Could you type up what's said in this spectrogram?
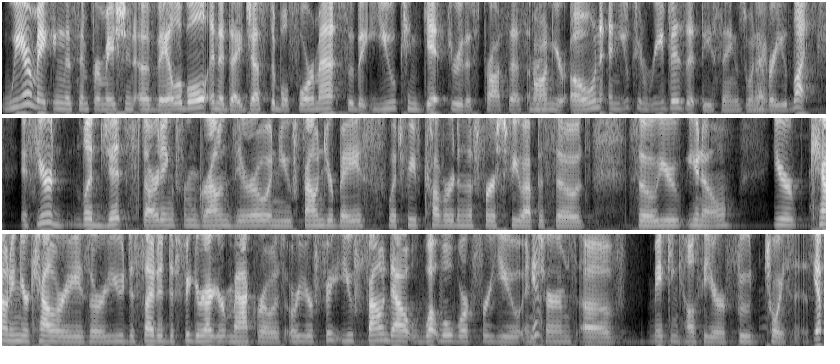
We are making this information available in a digestible format so that you can get through this process on your own and you can revisit these things whenever you'd like. if you're legit starting from ground zero and you found your base, which we've covered in the first few episodes, so you you know you're counting your calories, or you decided to figure out your macros, or you're fi- you found out what will work for you in terms of making healthier food choices. Yep.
